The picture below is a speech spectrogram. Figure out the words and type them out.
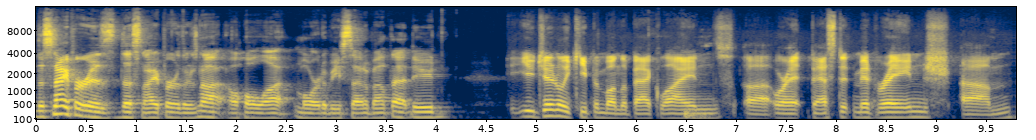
the sniper is the sniper. There's not a whole lot more to be said about that dude. You generally keep him on the back lines, uh, or at best at mid range. Um,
